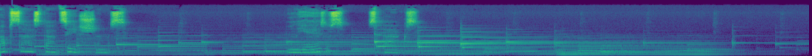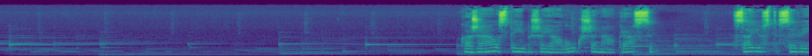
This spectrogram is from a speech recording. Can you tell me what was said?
apsēstā ciešanas, un Jēzus spēks. Kā žēlastība šajā lūkšanā prasi sajust sevī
